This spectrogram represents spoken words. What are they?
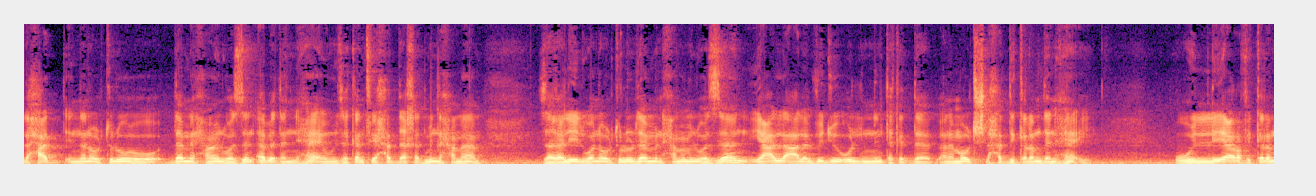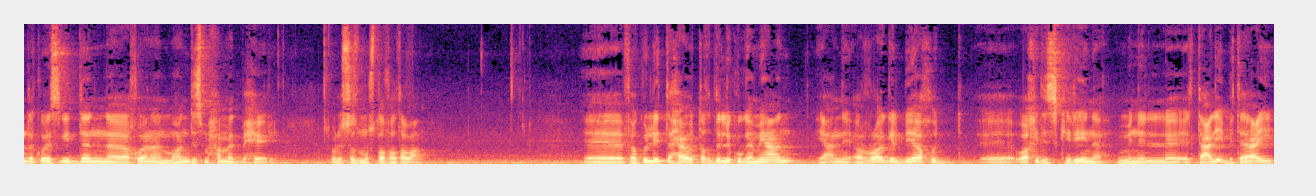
لحد إن أنا قلت له ده من حمام الوزان ابدا نهائي وإذا كان في حد اخد مني حمام زغاليل وأنا قلت له ده من حمام الوزان يعلق على الفيديو يقول إن أنت كذاب. أنا ما قلتش لحد الكلام ده نهائي. واللي يعرف الكلام ده كويس جدا أخوانا المهندس محمد بحيري والأستاذ مصطفى طبعا. آه، فكل التحية والتقدير لكم جميعا. يعني الراجل بياخد آه، واخد سكرينة من ال- التعليق بتاعي.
